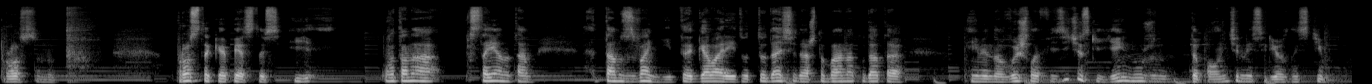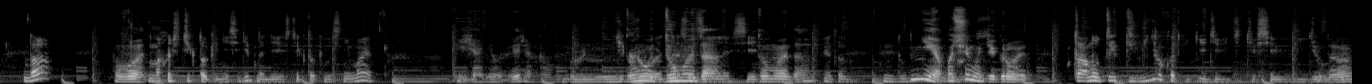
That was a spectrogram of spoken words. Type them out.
Просто, ну, пфф, просто капец. То есть, и, вот она постоянно там, там звонит, говорит вот туда-сюда, чтобы она куда-то именно вышла физически, ей нужен дополнительный серьезный стимул. Да. Вот. Она хоть в ТикТоке не сидит, надеюсь, ТикТок не снимает. Я не уверен, но думаю, Дегроид думаю, да. сеть. Думаю, да. Это, Не, почему дегроид? Да, ну ты, ты видел хоть какие-то эти все видео? Да.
